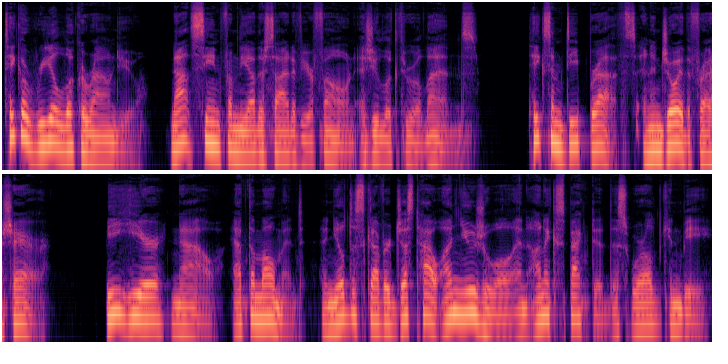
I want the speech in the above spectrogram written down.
take a real look around you not seen from the other side of your phone as you look through a lens. Take some deep breaths and enjoy the fresh air. Be here now, at the moment, and you'll discover just how unusual and unexpected this world can be.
